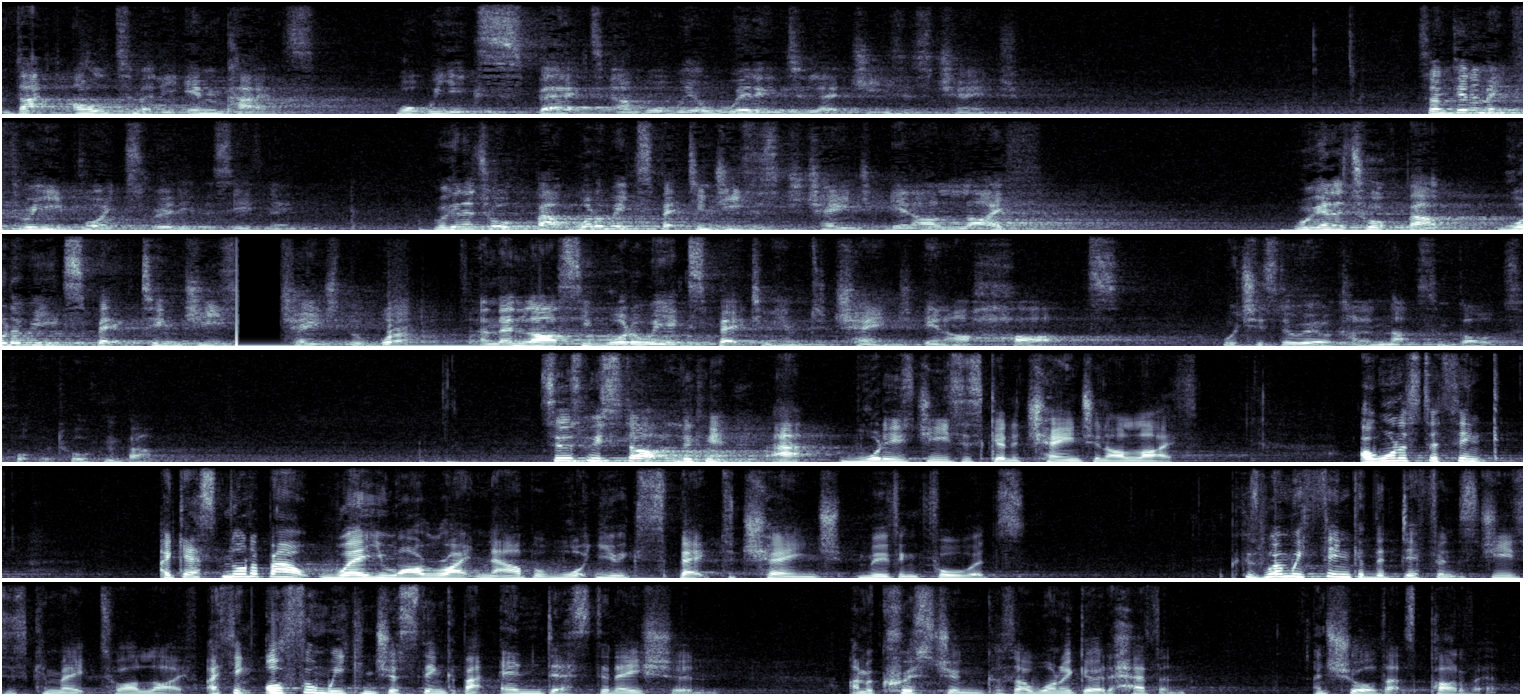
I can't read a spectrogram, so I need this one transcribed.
And that ultimately impacts what we expect and what we are willing to let Jesus change. So I'm going to make three points really this evening. We're going to talk about what are we expecting Jesus to change in our life. We're going to talk about what are we expecting Jesus to change in the world. And then lastly, what are we expecting him to change in our hearts, which is the real kind of nuts and bolts of what we're talking about. So as we start looking at what is Jesus going to change in our life, I want us to think, I guess, not about where you are right now, but what you expect to change moving forwards. Because when we think of the difference Jesus can make to our life, I think often we can just think about end destination. I'm a Christian because I want to go to heaven. And sure, that's part of it.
